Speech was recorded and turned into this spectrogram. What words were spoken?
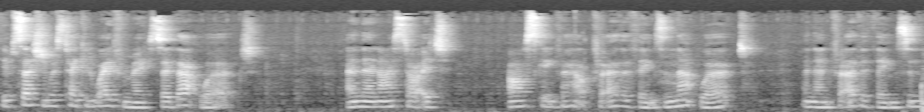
the obsession was taken away from me, so that worked. And then I started asking for help for other things, and that worked, and then for other things, and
